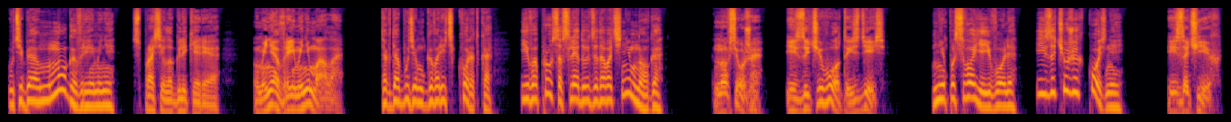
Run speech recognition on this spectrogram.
«У тебя много времени?» — спросила Гликерия. «У меня времени мало». «Тогда будем говорить коротко и вопросов следует задавать немного». «Но все же, из-за чего ты здесь?» «Не по своей воле, из-за чужих козней». «Из-за чьих?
